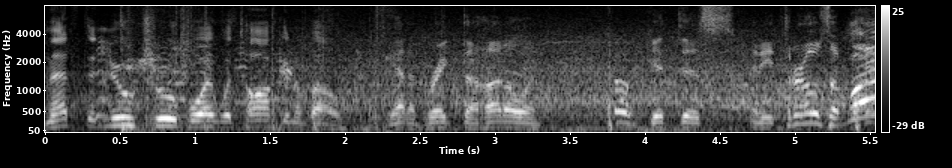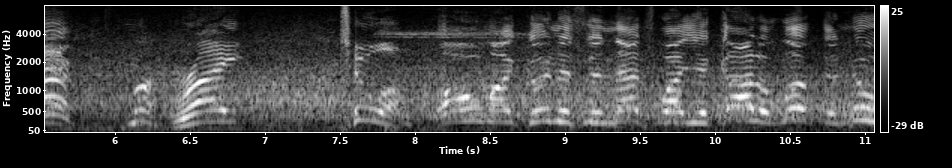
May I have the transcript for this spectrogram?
And that's the new True boy we're talking about. You got to break the huddle and get this. And he throws a pick right to him. Oh my goodness, and that's why you gotta love the new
